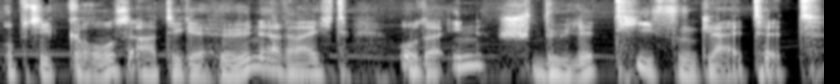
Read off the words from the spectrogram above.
ob sie großartige Höhen erreicht oder in schwüle Tiefen gleitet.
